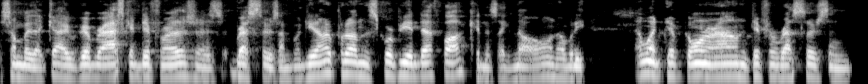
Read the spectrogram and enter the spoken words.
somebody like I remember asking different wrestlers, I'm going, do you know how to put on the Scorpion Deathlock? And it's like, no, nobody. I went going around different wrestlers and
